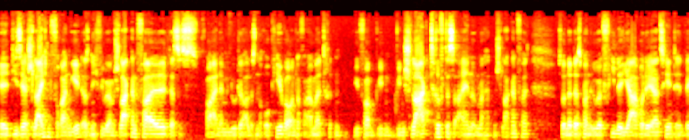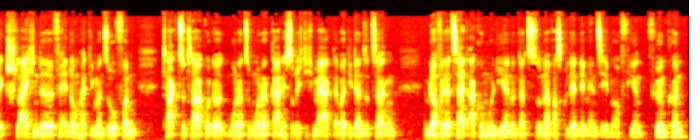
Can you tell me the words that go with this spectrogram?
äh, die sehr schleichend vorangeht, also nicht wie beim Schlaganfall, dass es vor einer Minute alles noch okay war und auf einmal tritt ein, wie, ein, Schlag trifft es ein und man hat einen Schlaganfall, sondern dass man über viele Jahre oder Jahrzehnte hinweg schleichende Veränderungen hat, die man so von Tag zu Tag oder Monat zu Monat gar nicht so richtig merkt, aber die dann sozusagen im Laufe der Zeit akkumulieren und dann zu so einer vaskulären Demenz eben auch führen können.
